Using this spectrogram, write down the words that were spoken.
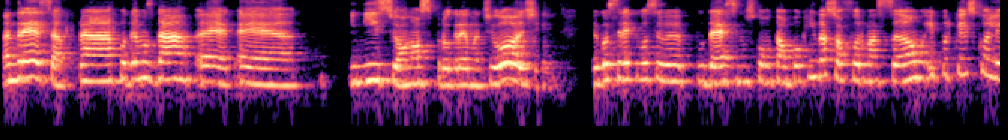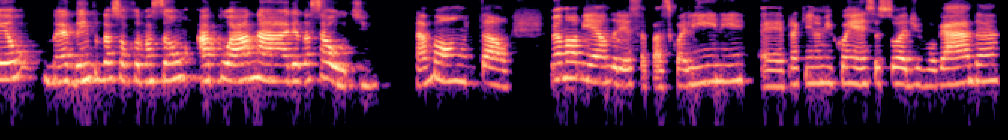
Andressa, para podermos dar é, é, início ao nosso programa de hoje, eu gostaria que você pudesse nos contar um pouquinho da sua formação e por que escolheu, né, dentro da sua formação, atuar na área da saúde. Tá bom, então. Meu nome é Andressa Pasqualini. É, Para quem não me conhece, eu sou advogada,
